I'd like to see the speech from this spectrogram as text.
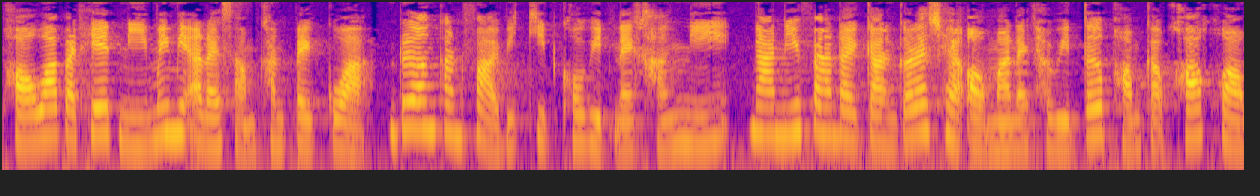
เพราะว่าประเทศนี้ไม่มีอะไรสำคัญไปกว่า เรื่องการฝ่ายวิกฤตโควิดในครั้งนี้ งานนี้แฟนรายการก็ได้แชร์ออกมาในทวิตเตอร์พร้อมกับข้อความ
